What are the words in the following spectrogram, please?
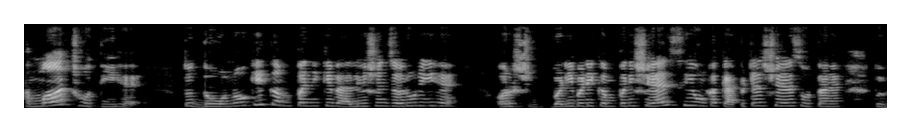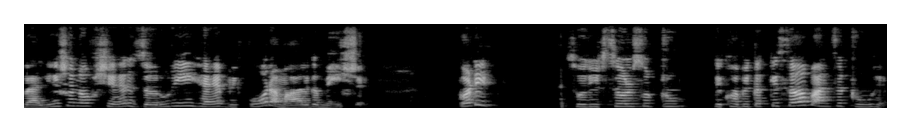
मर्ज होती है तो दोनों की कंपनी के वैल्यूएशन ज़रूरी है। और बड़ी बड़ी कंपनी शेयर्स ही, उनका कैपिटल शेयर्स होता है। तो वैल्यूएशन ऑफ़ शेयर ज़रूरी है before amalgamation got it so it's also true देखो, अभी तक के सब आंसर ट्रू है।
